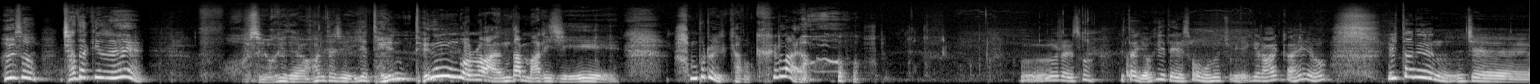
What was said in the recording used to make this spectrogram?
그래서 자다 깨를 해. 어, 그래서 여기에 대한 환타지 이게 된, 되는 걸로 안단 말이지 함부로 이렇게 하면 큰일 나요. 그래서 일단 여기에 대해서 오늘 좀 얘기를 할까 해요. 일단은 이제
